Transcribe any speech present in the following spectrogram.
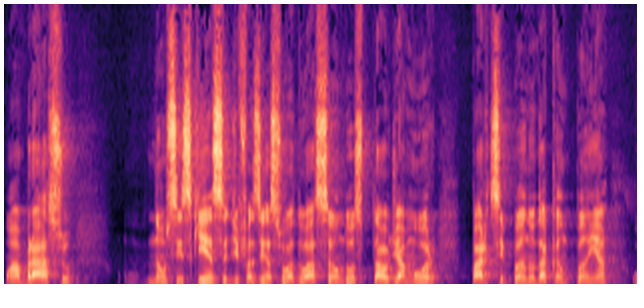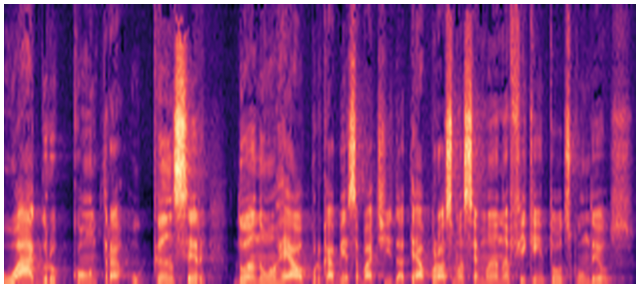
Um abraço. Não se esqueça de fazer a sua doação do Hospital de Amor participando da campanha O Agro contra o Câncer, doando um real por cabeça batida. Até a próxima semana. Fiquem todos com Deus.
